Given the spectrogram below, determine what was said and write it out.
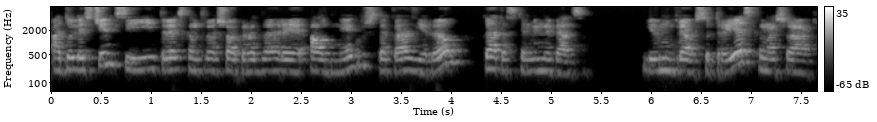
Adolescenții ei trăiesc într-o așa gradare alb-negru și dacă azi e rău, gata, să termină viața. Eu nu vreau să trăiesc în așa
